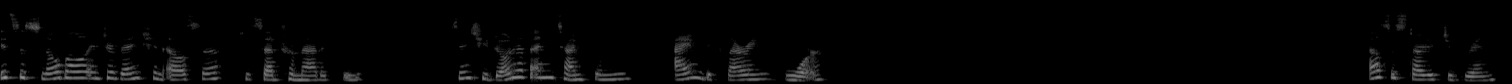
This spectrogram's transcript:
It's a snowball intervention, Elsa, she said dramatically. Since you don't have any time for me, I am declaring war. Elsa started to grin.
